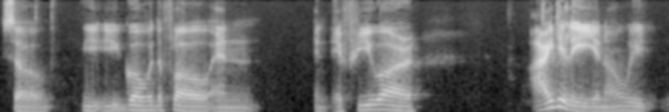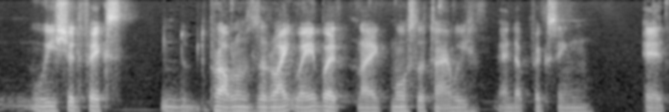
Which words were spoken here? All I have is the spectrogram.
so you, you go with the flow and and if you are ideally you know we we should fix the problems the right way but like most of the time we end up fixing it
